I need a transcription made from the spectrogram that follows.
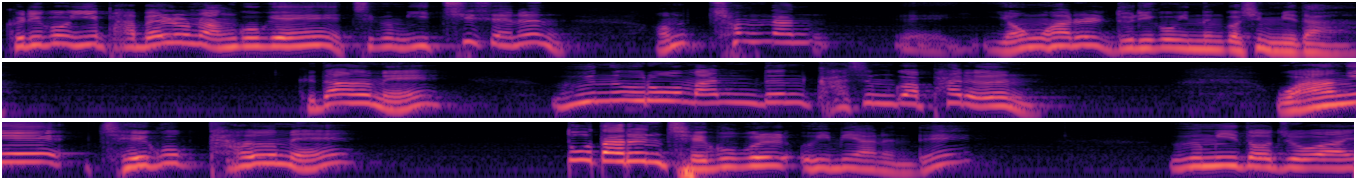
그리고 이 바벨론 왕국의 지금 이 치세는 엄청난 예, 영화를 누리고 있는 것입니다. 그 다음에 은으로 만든 가슴과 팔은 왕의 제국 다음에 또 다른 제국을 의미하는데 음이 더 좋아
